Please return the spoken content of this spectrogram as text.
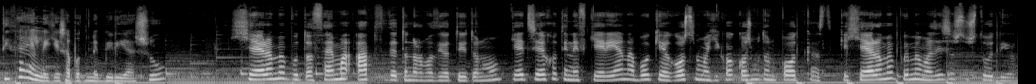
τι θα έλεγες από την εμπειρία σου; Χαίρομαι που το θέμα άπτυται των αρμοδιοτήτων μου και έτσι έχω την ευκαιρία να μπω και εγώ στον μαγικό κόσμο των podcast και χαίρομαι που είμαι μαζί σας στο στούντιο.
